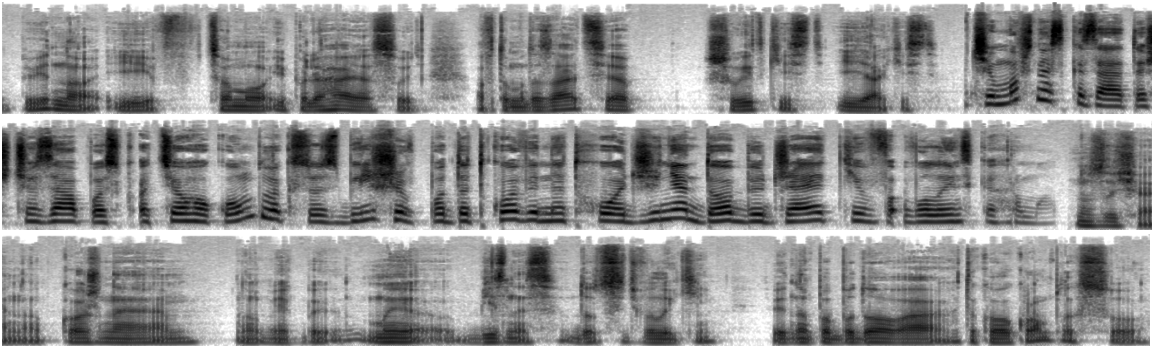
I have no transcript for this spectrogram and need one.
Відповідно, і в цьому і полягає суть автоматизація, швидкість і якість. Чи можна сказати, що запуск оцього комплексу збільшив податкові надходження до бюджетів волинських громад? Ну, звичайно, кожне, ну якби ми бізнес досить великий. Відповідно, побудова такого комплексу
